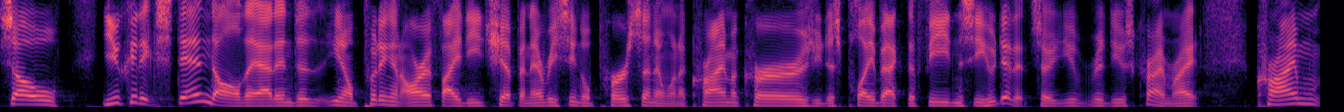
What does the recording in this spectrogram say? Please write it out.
So you could extend all that into you know putting an RFID chip in every single person, and when a crime occurs, you just play back the feed and see who did it. So you reduce crime, right? Crime,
